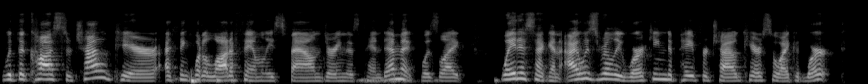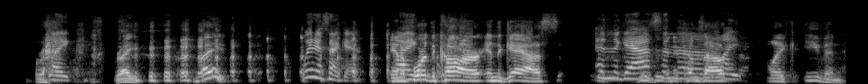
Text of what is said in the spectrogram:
with the cost of childcare. I think what a lot of families found during this pandemic was like, wait a second, I was really working to pay for childcare so I could work. right Like, right right wait a second, and like, afford the car and the gas and the gas and, and it the comes out like, like even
